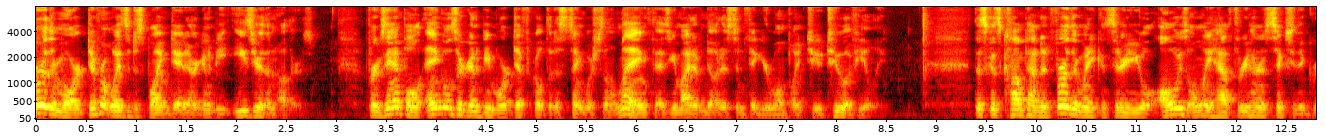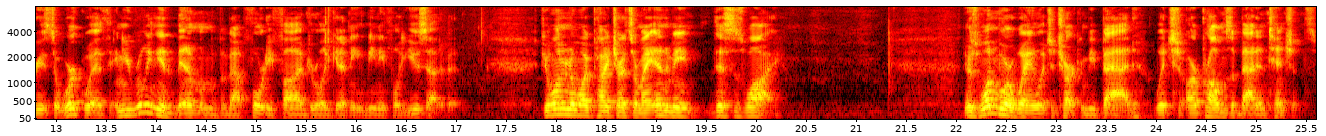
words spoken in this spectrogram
Furthermore, different ways of displaying data are going to be easier than others. For example, angles are going to be more difficult to distinguish than length, as you might have noticed in figure 1.22 of Healy. This gets compounded further when you consider you'll always only have 360 degrees to work with, and you really need a minimum of about 45 to really get any meaningful use out of it. If you want to know why pie charts are my enemy, this is why. There's one more way in which a chart can be bad, which are problems of bad intentions.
